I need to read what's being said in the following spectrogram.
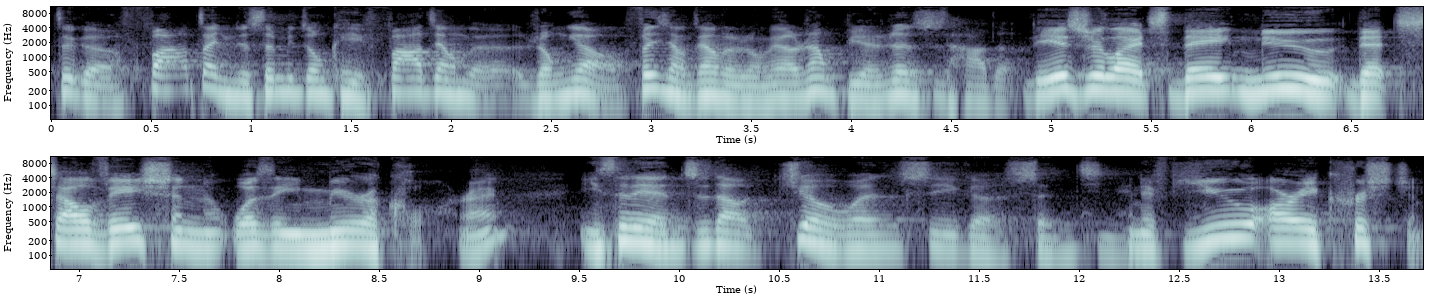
这个发在你的生命中可以发这样的荣耀，分享这样的荣耀，让别人认识他的。 The Israelites, they knew that salvation was a miracle, right? 以色列人知道救恩是一个神迹。 And if you are a Christian,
